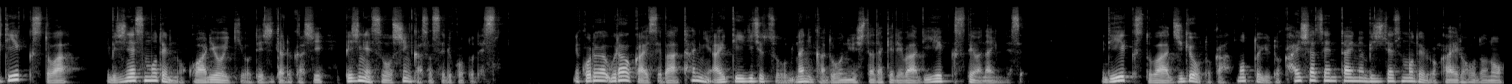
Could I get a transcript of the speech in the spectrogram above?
う。DX とはビジネスモデルのコア領域をデジタル化し、ビジネスを進化させることです。これは裏を返せば単に IT 技術を何か導入しただけでは DX ではないんです。DX とは事業とか、もっと言うと会社全体のビジネスモデルを変えるほどの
